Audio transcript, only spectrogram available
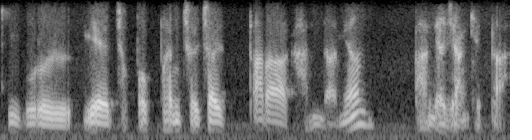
기구를의 적법한 절차를 따라간다면 반대하지 않겠다.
